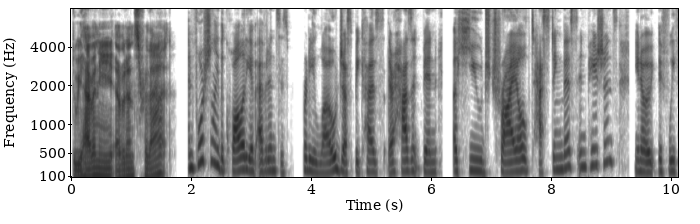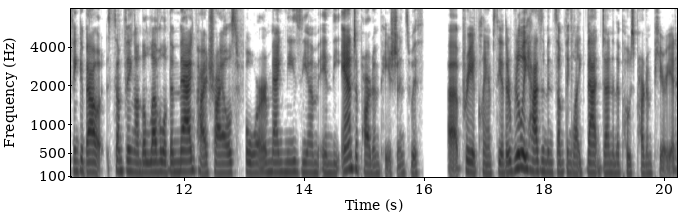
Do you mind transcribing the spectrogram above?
Do we have any evidence for that? Unfortunately, the quality of evidence is pretty low just because there hasn't been a huge trial testing this in patients. You know, if we think about something on the level of the MAGPIE trials for magnesium in the antepartum patients with uh, preeclampsia, there really hasn't been something like that done in the postpartum period.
